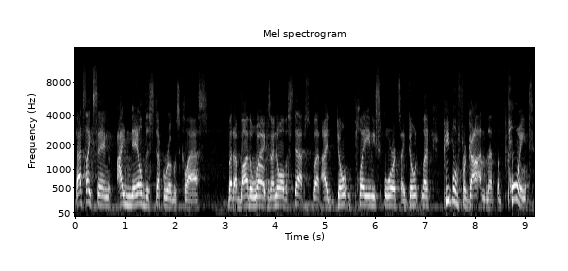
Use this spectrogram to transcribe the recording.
That's like saying, I nailed this step aerobics class but uh, by the way, because I know all the steps, but I don't play any sports. I don't like. People have forgotten that the point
